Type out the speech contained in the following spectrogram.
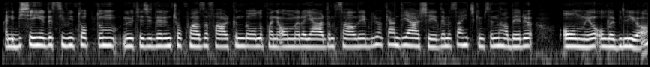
Hani bir şehirde sivil toplum mültecilerin çok fazla farkında olup hani onlara yardım sağlayabiliyorken diğer şehirde mesela hiç kimsenin haberi olmuyor olabiliyor.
